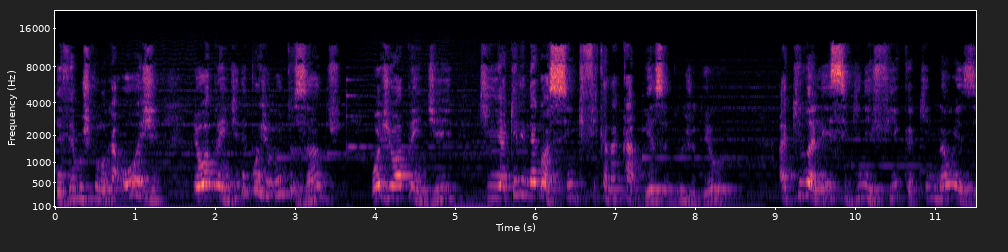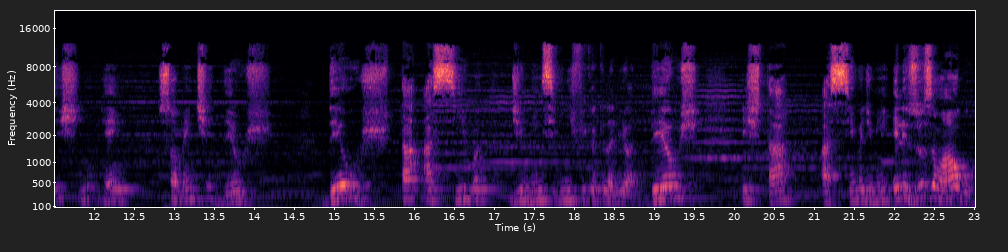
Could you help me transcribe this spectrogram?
devemos colocar. Hoje eu aprendi, depois de muitos anos, hoje eu aprendi que aquele negocinho que fica na cabeça do judeu, aquilo ali significa que não existe ninguém, somente Deus. Deus está acima de mim, significa aquilo ali, ó. Deus está acima de mim. Eles usam algo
